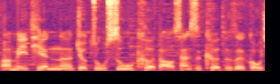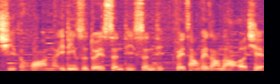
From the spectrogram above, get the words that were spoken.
呃，每天呢就煮十五克到三十克的这个枸杞的话呢，一定是对身体身体非常非常的好。而且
